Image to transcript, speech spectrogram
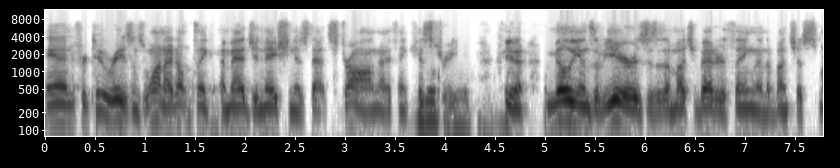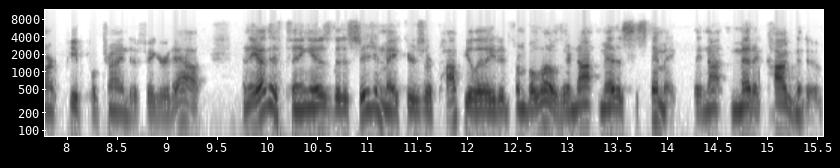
And for two reasons. One i don't think imagination is that strong. I think history you know millions of years is a much better thing than a bunch of smart people trying to figure it out. And the other thing is the decision makers are populated from below. They're not metasystemic. They're not metacognitive.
